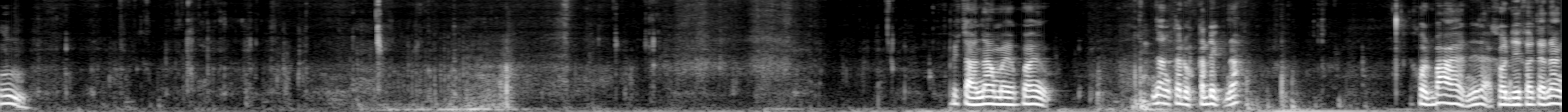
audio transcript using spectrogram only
อืมพี่จานั่งไม่ไม่ นั่งกระดุกกระดิกนะ คนบ้าแบบนี้แหละ คนดีเขาจะนั่ง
